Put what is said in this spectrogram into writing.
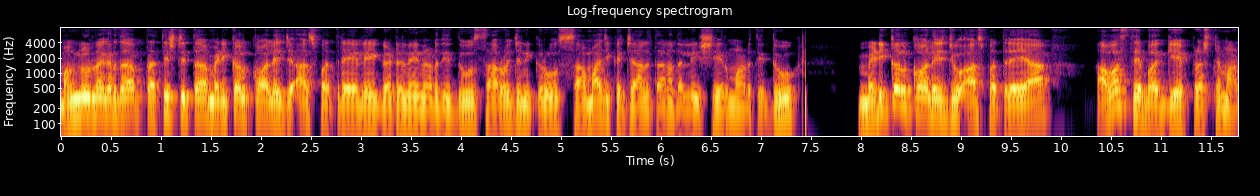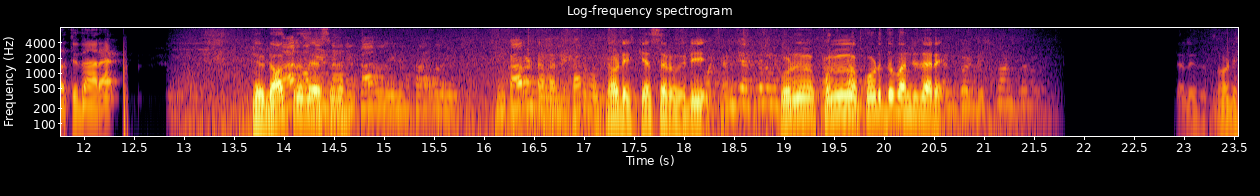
ಮಂಗಳೂರು ನಗರದ ಪ್ರತಿಷ್ಠಿತ ಮೆಡಿಕಲ್ ಕಾಲೇಜ್ ಆಸ್ಪತ್ರೆಯಲ್ಲಿ ಘಟನೆ ನಡೆದಿದ್ದು, ಸಾರ್ವಜನಿಕರು ಸಾಮಾಜಿಕ ಜಾಲತಾಣದಲ್ಲಿ ಶೇರ್ ಮಾಡುತ್ತಿದ್ದು, ಮೆಡಿಕಲ್ ಕಾಲೇಜು ಆಸ್ಪತ್ರೆಯ ಅವಸ್ಥೆ ಬಗ್ಗೆ ಪ್ರಶ್ನೆ ಮಾಡುತ್ತಿದ್ದಾರೆ. ನೀವು ಡಾಕ್ಟರ್ ಹೆಸರು? ನೋಡಿ, ಕೆಸರು, ಇಡೀ ಕುಡಿದು ಫುಲ್ ಕುಡಿದು ಬಂದಿದ್ದಾರೆ. ನೋಡಿ.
